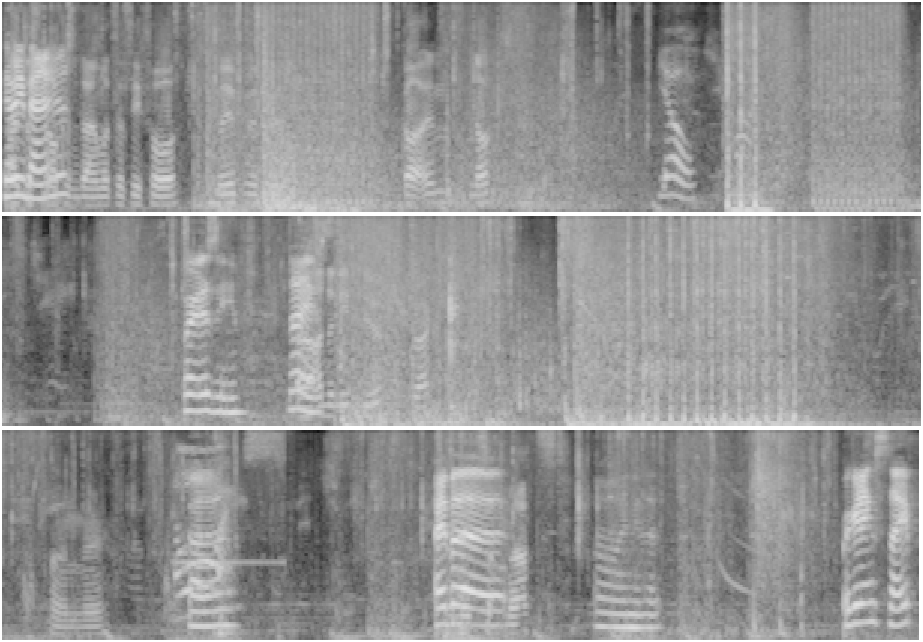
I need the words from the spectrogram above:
you have any I bandages? down with the C4. Move, move, move. Got him. Knocked. Yo. Where is he? Uh, Nice. underneath you. truck. Oh no. Got him. I have I need a. Oh, I need that. We're getting sniped.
